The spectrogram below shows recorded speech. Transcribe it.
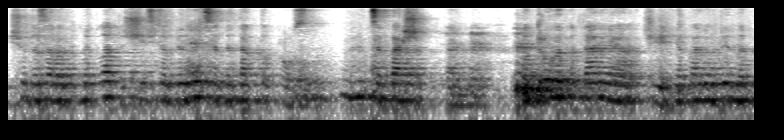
І щодо заробітної плати, 6 одиниць це не так то просто. Це перше питання. Ну, друге питання, чи яка людина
